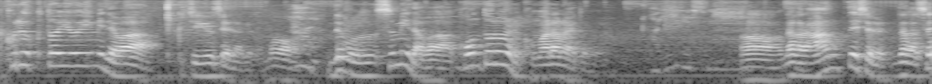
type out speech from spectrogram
迫力という意味では菊池雄星だけども、はい。でも隅田はコントロールに困らないと思うよ。あいいですね。ああだから安定してる。だから西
